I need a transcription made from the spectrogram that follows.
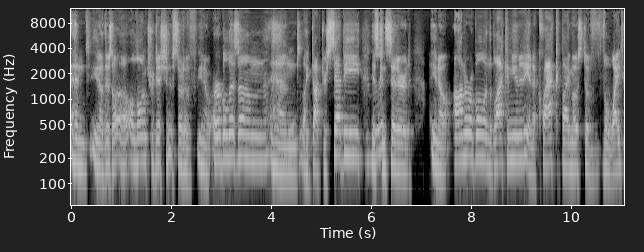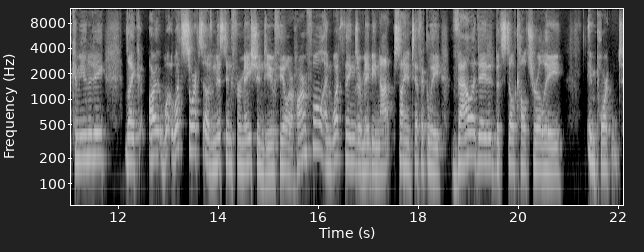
and you know there's a, a, long tradition of sort of you know herbalism and like dr sebi mm -hmm. is mm-hmm. considered you know, honorable in the black community and a quack by most of the white community. Like, are what, what sorts of misinformation do you feel are harmful and what things are maybe not scientifically validated, but still culturally important?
